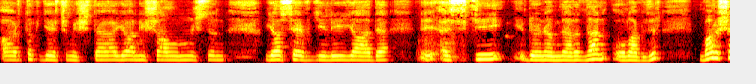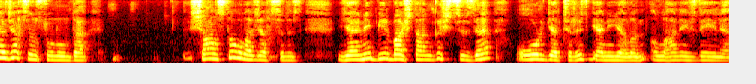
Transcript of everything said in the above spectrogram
artık geçmişte ya nişanlısın ya sevgili ya da eski dönemlerinden olabilir. Barışacaksın sonunda. Şanslı olacaksınız. Yani bir başlangıç size uğur getirir. Yani yalan Allah'ın izniyle.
